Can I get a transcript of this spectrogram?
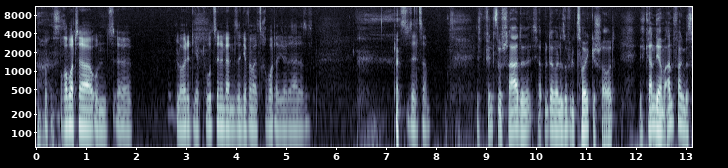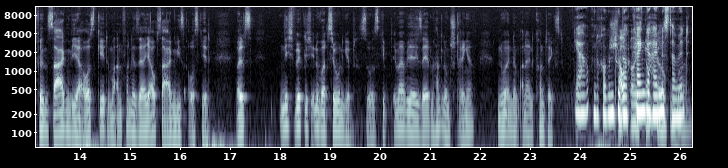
Ach, das, Roboter und äh, Leute, die halt tot sind und dann sind die auf einmal als Roboter wieder da. Das ist ganz seltsam. ich finde es so schade. Ich habe mittlerweile so viel Zeug geschaut. Ich kann dir am Anfang des Films sagen, wie er ausgeht und am Anfang der Serie auch sagen, wie es ausgeht. Weil es nicht wirklich Innovation gibt. So, es gibt immer wieder dieselben Handlungsstränge, nur in einem anderen Kontext. Ja, und Robin tut Schaut auch euch kein Dr. Geheimnis Who damit. An.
